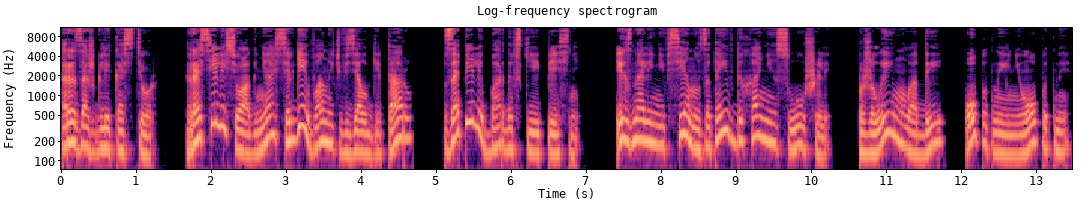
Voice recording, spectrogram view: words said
разожгли костер. Расселись у огня, Сергей Иванович взял гитару, запели бардовские песни. Их знали не все, но, затаив дыхание, слушали. Пожилые, молодые, опытные и неопытные,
